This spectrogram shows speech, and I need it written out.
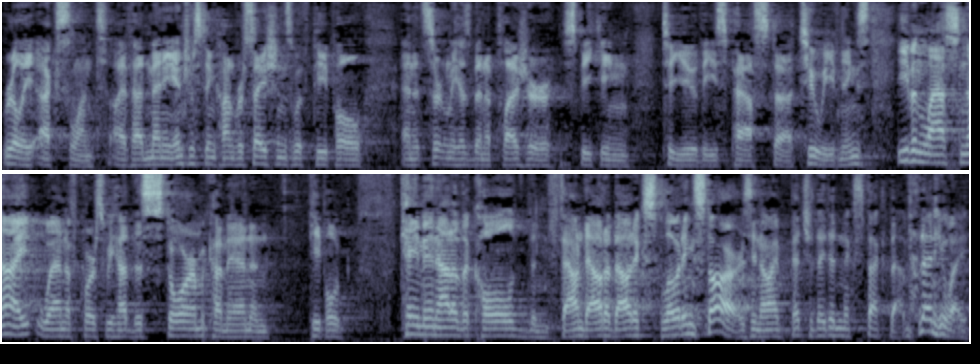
really excellent. I've had many interesting conversations with people and it certainly has been a pleasure speaking to you these past uh, two evenings. Even last night, when, of course, we had this storm come in and people came in out of the cold and found out about exploding stars. You know, I bet you they didn't expect that. But anyway,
